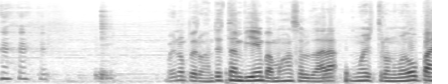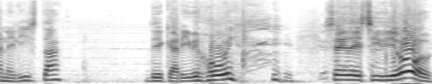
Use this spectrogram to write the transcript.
bueno, pero antes también vamos a saludar a nuestro nuevo panelista de Caribe Joven. se decidió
